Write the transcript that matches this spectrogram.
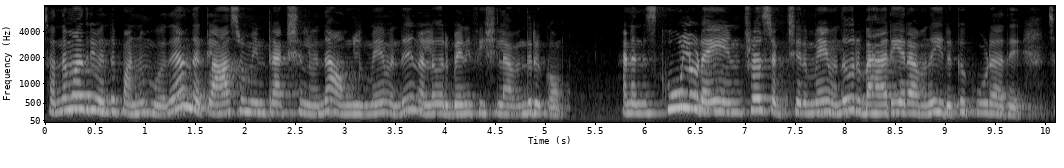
ஸோ அந்த மாதிரி வந்து பண்ணும்போது அந்த கிளாஸ் ரூம் இன்ட்ராக்ஷன் வந்து அவங்களுக்குமே வந்து நல்ல ஒரு பெனிஃபிஷியலாக வந்து இருக்கும். அண்ட் அந்த ஸ்கூலுடைய இன்ஃப்ராஸ்ட்ரக்சருமே வந்து ஒரு பேரியராக வந்து இருக்கக்கூடாது. ஸோ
